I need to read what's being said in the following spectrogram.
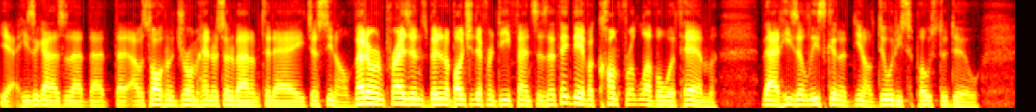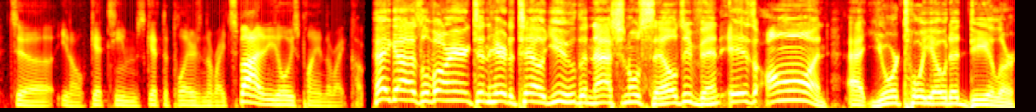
Yeah, he's a guy that, that that I was talking to Jerome Henderson about him today. Just you know, veteran presence, been in a bunch of different defenses. I think they have a comfort level with him that he's at least going to you know do what he's supposed to do to you know get teams get the players in the right spot, and he's always playing the right cover. Hey guys, LaVar Arrington here to tell you the national sales event is on at your Toyota dealer,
